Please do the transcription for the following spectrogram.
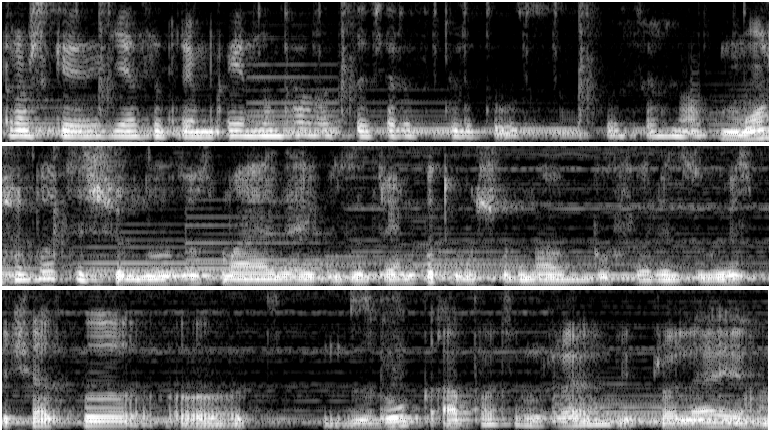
трошки є затримка. І напевно це через Bluetooth сигнал. Може бути, що Bluetooth має деяку затримку, тому що воно буферизує спочатку от, звук, а потім вже відправляє його.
